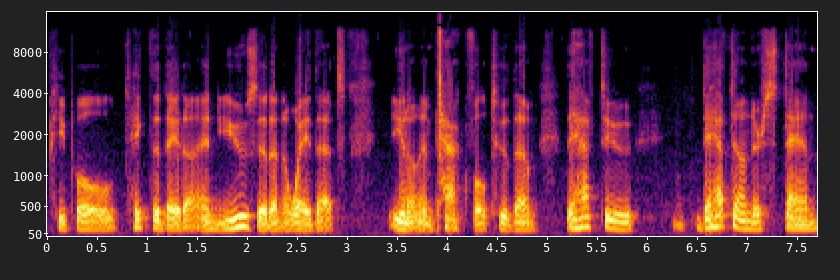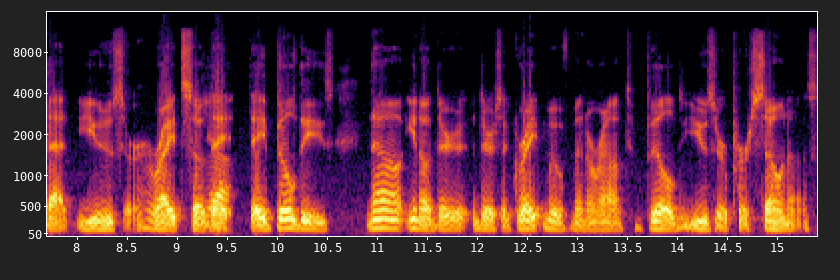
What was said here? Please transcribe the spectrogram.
people take the data and use it in a way that's you know impactful to them, they have to they have to understand that user, right? So yeah. they, they build these now, you know, there there's a great movement around to build user personas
